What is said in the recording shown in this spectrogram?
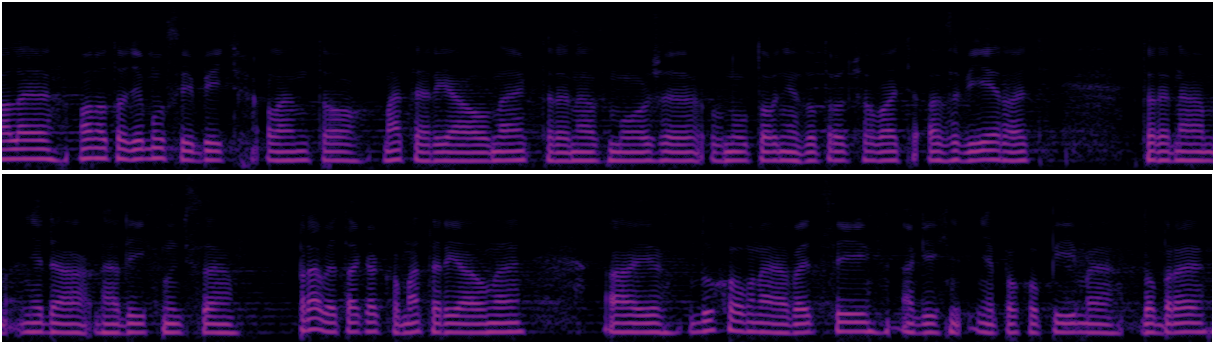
Ale ono to nemusí byť len to materiálne, ktoré nás môže vnútorne zotročovať a zvierať, ktoré nám nedá nadýchnuť sa práve tak ako materiálne, aj duchovné veci, ak ich nepochopíme dobre,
